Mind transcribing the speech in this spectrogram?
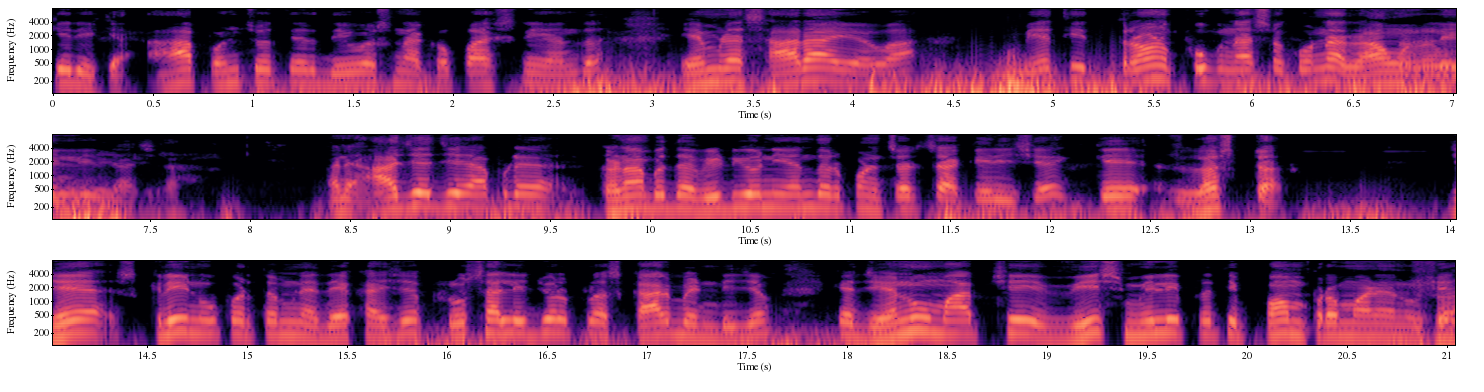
કરી કે આ પંચોતેર દિવસના કપાસની અંદર એમણે સારા એવા બેથી ત્રણ ફૂગનાશકોના રાઉન્ડ લઈ લીધા છે. અને આજે જે આપણે ઘણા બધા વિડીયોની અંદર પણ ચર્ચા કરી છે કે લસ્ટર જે સ્ક્રીન ઉપર તમને દેખાય છે ફ્લુસાલિજોલ પ્લસ કાર્બન ડીઝલ કે જેનું માપ છે એ વીસ મિલી પ્રતિ પંપ પ્રમાણેનું છે.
